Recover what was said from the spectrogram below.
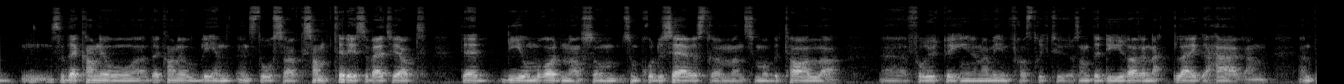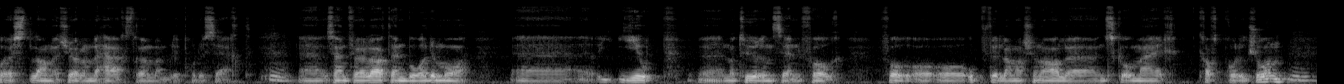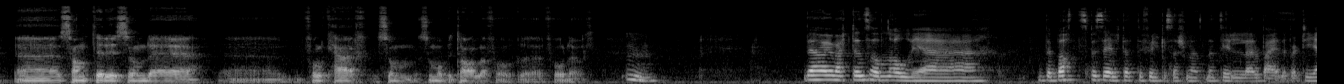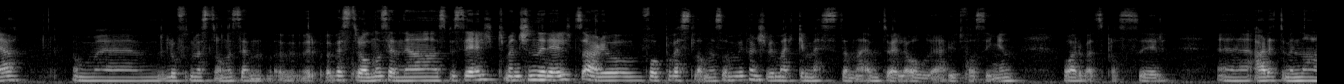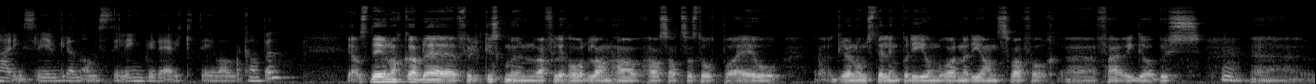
så det, kan jo, det, kan jo, bli en, en, stor sak. Samtidig så vet vi at det er de områdene som, som produserer strømmen, som må betale eh, for utbyggingen av infrastruktur. Sant? det er dyrere nettleie her enn, enn på Østlandet, selv om det er her strømmen blir produsert. Mm. Eh, så en føler at en både må eh, gi opp eh, naturen sin for, for å, å oppfylle nasjonale ønsker om mer kraftproduksjon, mm. eh, samtidig som det er eh, folk her som, som, må betale for, for det òg. Mm. Det har jo vært en sånn oljedebatt, spesielt etter fylkesårsmøtene til Arbeiderpartiet, om eh, Lofoten, Vesterålen og Senja spesielt. Men generelt så er det jo folk på Vestlandet som vi kanskje vil merke mest denne eventuelle oljeutfasingen og arbeidsplasser Eh, er dette med næringsliv, grønn omstilling, blir det viktig i valgkampen? Ja, altså Det er jo noe av det fylkeskommunen, i hvert fall i Hordaland, har, har satsa stort på. er jo grønn omstilling på de områdene de har ansvar for. Eh, ferge og buss. Mm.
